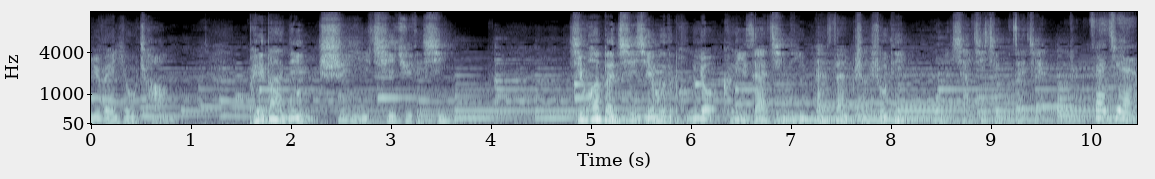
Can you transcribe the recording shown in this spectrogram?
余味悠长，陪伴您诗意栖居的心。喜欢本期节目的朋友，可以在蜻蜓 FM 上收听。我们下期节目再见。再见。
